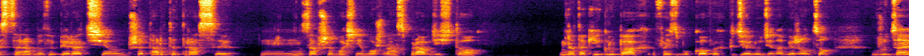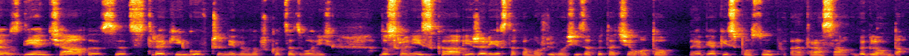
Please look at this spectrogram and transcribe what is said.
Staramy wybierać się przetarte trasy. Mm, zawsze właśnie można sprawdzić to na takich grupach facebookowych, gdzie ludzie na bieżąco wrzucają zdjęcia z, z trekkingów, czy nie wiem, na przykład zadzwonić do schroniska, jeżeli jest taka możliwość i zapytać się o to, w jaki sposób e, trasa wygląda.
